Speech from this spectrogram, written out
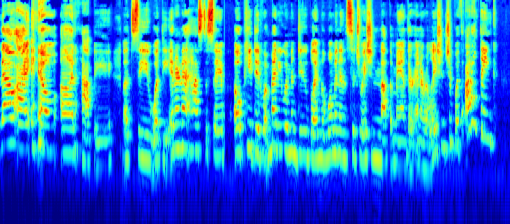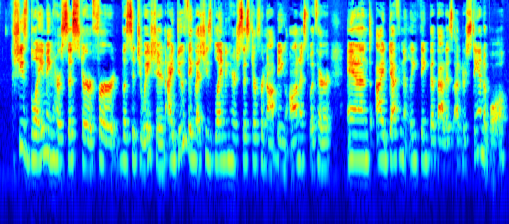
now I am unhappy. Let's see what the internet has to say. OP did what many women do, blame the woman in the situation, not the man they're in a relationship with. I don't think she's blaming her sister for the situation. I do think that she's blaming her sister for not being honest with her. And I definitely think that that is understandable.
